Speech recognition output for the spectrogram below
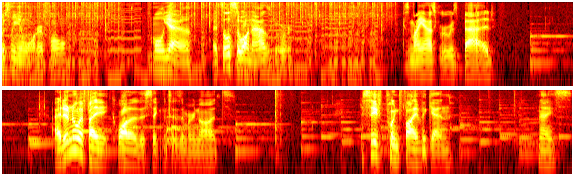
Mostly in Waterfall. Well, yeah. It's also on Asgore. Because my Asgore was bad. I don't know if I quadded Astigmatism or not. Save 0.5 again. Nice.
